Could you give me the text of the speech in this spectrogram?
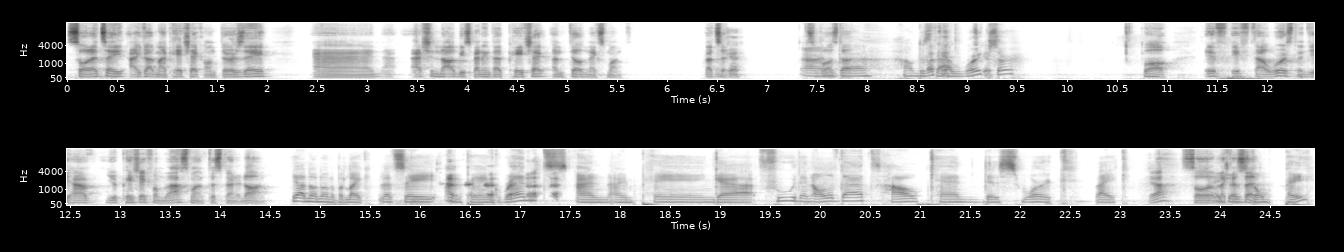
So let's say I got my paycheck on Thursday, and I should not be spending that paycheck until next month. That's it. Okay. and that. uh, how does Okay, that work, sir? Well, if if that works, then you have your paycheck from last month to spend it on. Yeah, no, no, no. But like, let's say I'm paying rent and I'm paying uh, food and all of that. How can this work? Like, Yeah. So I like I said, don't pay.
